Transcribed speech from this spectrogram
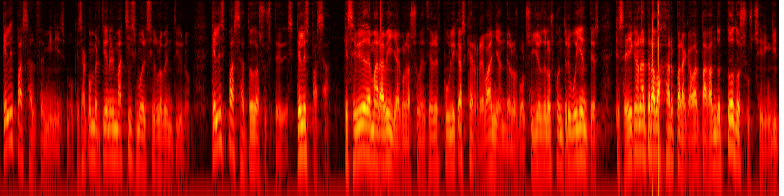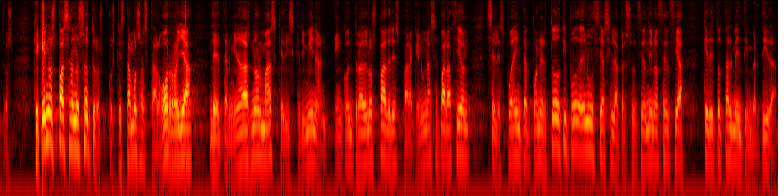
¿Qué le pasa al feminismo, que se ha convertido en el machismo del siglo XXI? ¿Qué les pasa a todas ustedes? ¿Qué les pasa? Que se vive de maravilla con las subvenciones públicas que rebañan de los bolsillos de los contribuyentes, que se llegan a trabajar para acabar pagando todos sus chiringuitos. ¿Que qué nos pasa a nosotros? Pues que estamos hasta el gorro ya de determinadas normas que discriminan en contra de los padres para que en una separación se les pueda interponer todo tipo de denuncias y la presunción de inocencia quede totalmente invertida.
